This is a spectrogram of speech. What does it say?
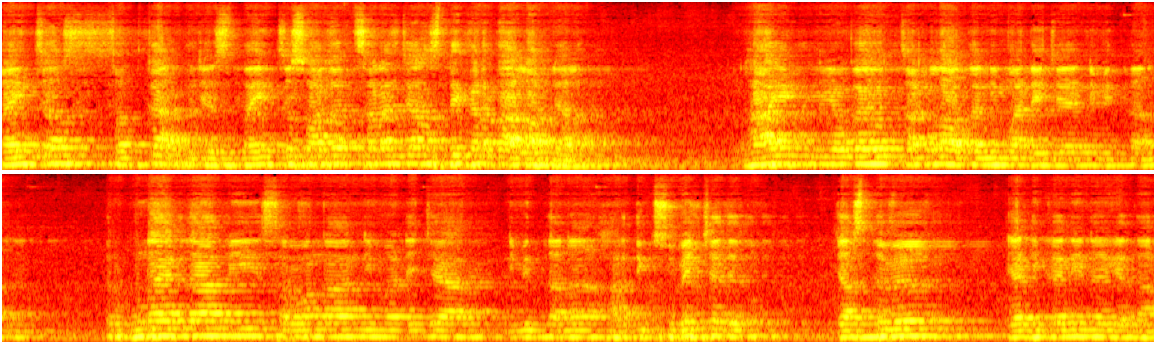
ताईंचा सत्कार म्हणजे ताईंचं स्वागत सरांच्या हस्ते करता आलं आपल्याला. हा एक योगायोग चांगला होता निमाडेच्या निमित्तानं. तर पुन्हा एकदा मी सर्वांना निमाडेच्या निमित्तानं हार्दिक शुभेच्छा देतो. जास्त वेळ या ठिकाणी न घेता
